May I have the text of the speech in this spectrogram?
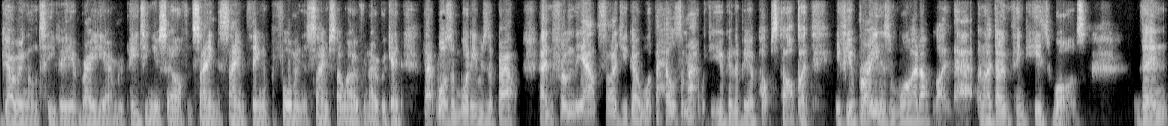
going on TV and radio and repeating yourself and saying the same thing and performing the same song over and over again. That wasn't what he was about. And from the outside, you go, What the hell's the matter with you? You're going to be a pop star. But if your brain isn't wired up like that, and I don't think his was, then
